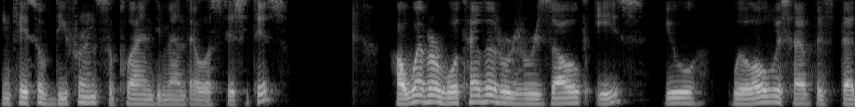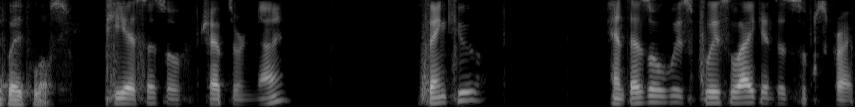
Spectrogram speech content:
in case of different supply and demand elasticities. However, whatever the result is, you will always have this deadweight loss. PSS of chapter 9. Thank you. And as always, please like and subscribe.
